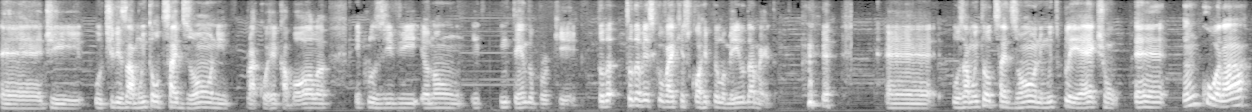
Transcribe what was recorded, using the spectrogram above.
é, de utilizar muito outside zone para correr com a bola. Inclusive, eu não en- entendo porque toda, toda vez que o Vikings corre pelo meio dá merda. É, usar muito outside zone, muito play action, é, ancorar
